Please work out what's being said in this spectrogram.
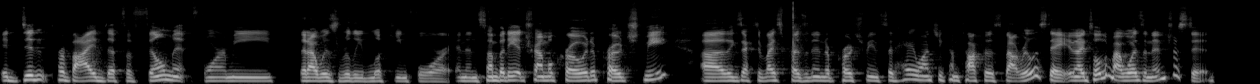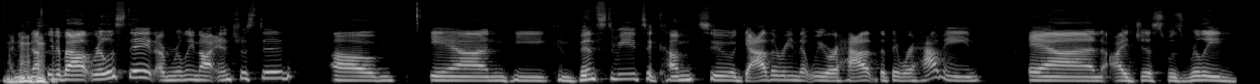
it didn't provide the fulfillment for me that I was really looking for. And then somebody at Trammell Crow had approached me. Uh, the executive vice president approached me and said, "Hey, why don't you come talk to us about real estate?" And I told him I wasn't interested. I knew nothing about real estate. I'm really not interested. Um, and he convinced me to come to a gathering that we were had that they were having and i just was really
